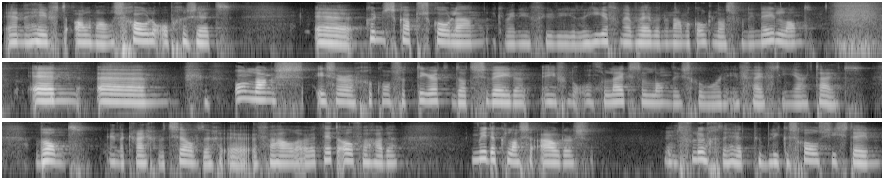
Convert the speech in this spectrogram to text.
en heeft allemaal scholen opgezet. Uh, kunstkapscholen, ik weet niet of jullie er hiervan hebben, we hebben er namelijk ook last van in Nederland. En ehm, Onlangs is er geconstateerd dat Zweden een van de ongelijkste landen is geworden in 15 jaar tijd. Want, en dan krijgen we hetzelfde uh, verhaal waar we het net over hadden, middenklasse ouders ontvluchten het publieke schoolsysteem.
